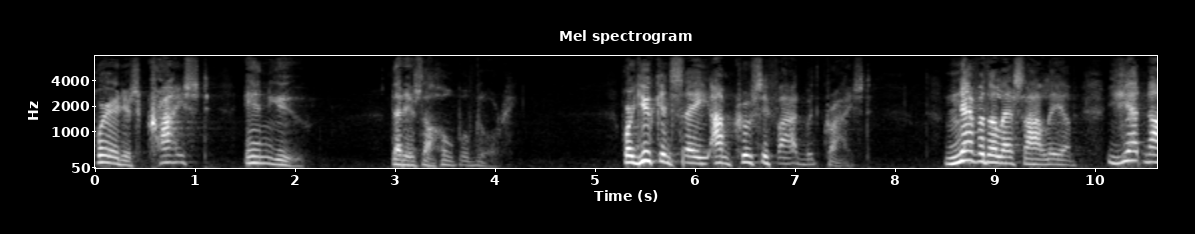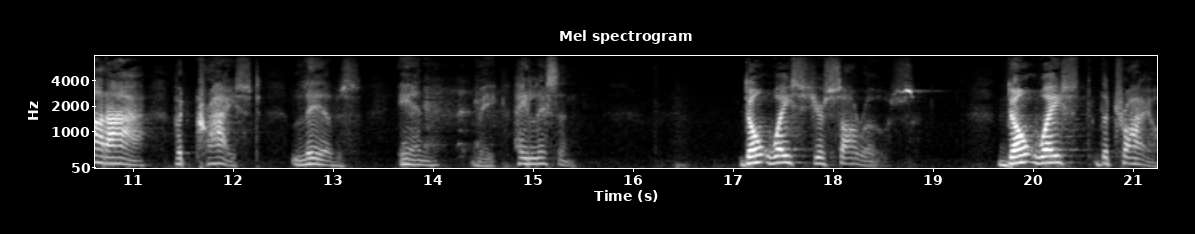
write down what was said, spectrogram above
where it is Christ in you that is the hope of glory. Where you can say, I'm crucified with Christ. Nevertheless I live, yet not I, but Christ lives in me. Hey, listen. Don't waste your sorrows. Don't waste the trials.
